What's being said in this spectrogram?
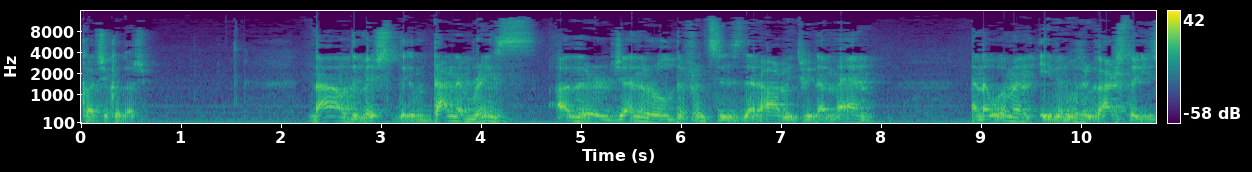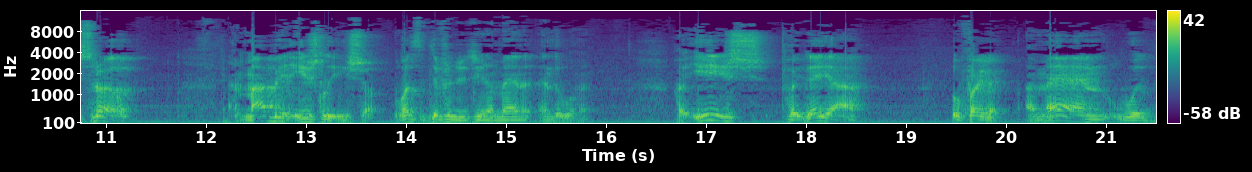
Kodesh Kodoshim. Now the Mish, the Tana brings other general differences that are between a man and a woman, even with regards to Yisrael. What's the difference between a man and a woman? Ha'ish poideya a man would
